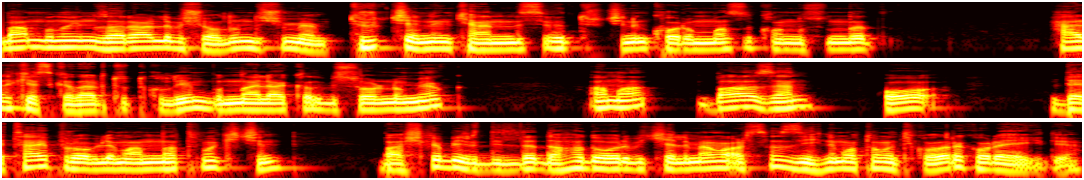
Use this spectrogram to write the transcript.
ben bunun zararlı bir şey olduğunu düşünmüyorum. Türkçenin kendisi ve Türkçenin korunması konusunda herkes kadar tutkuluyum. Bununla alakalı bir sorunum yok. Ama bazen o detay problemi anlatmak için başka bir dilde daha doğru bir kelime varsa zihnim otomatik olarak oraya gidiyor.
